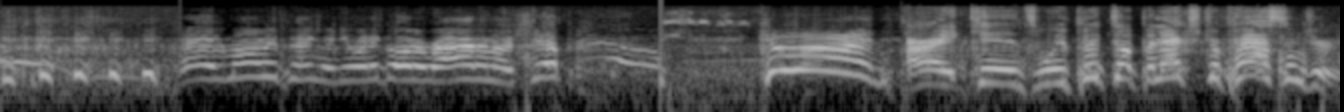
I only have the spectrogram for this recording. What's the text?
hey, Mommy Penguin, you want to go to ride on our ship? Come on! All right, kids, we picked up an extra passenger.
